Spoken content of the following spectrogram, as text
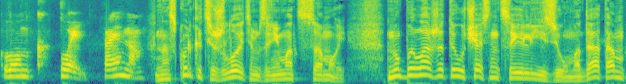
лонгплей, правильно? Насколько тяжело этим заниматься самой? Ну, была же ты участница Элизиума, да, там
